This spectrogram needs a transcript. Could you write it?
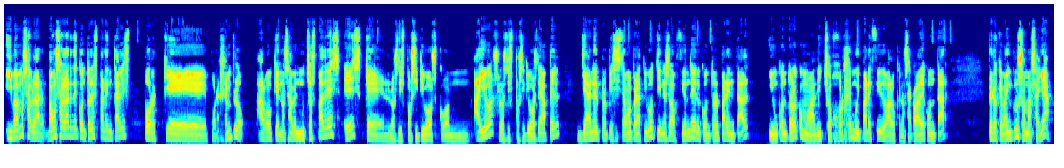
Y vamos a hablar, vamos a hablar de controles parentales porque, por ejemplo, algo que no saben muchos padres es que en los dispositivos con iOS, los dispositivos de Apple, ya en el propio sistema operativo tienes la opción del control parental y un control, como ha dicho Jorge, muy parecido a lo que nos acaba de contar, pero que va incluso más allá.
